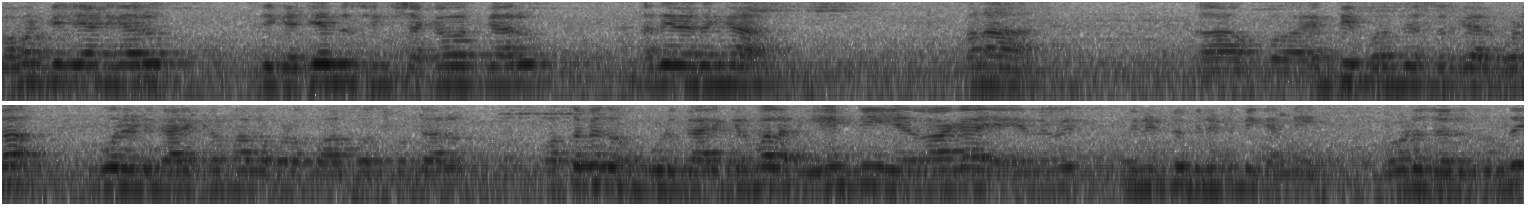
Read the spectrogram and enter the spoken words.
పవన్ కళ్యాణ్ గారు శ్రీ గజేంద్ర సింగ్ షెకావత్ గారు అదేవిధంగా మన ఎంపీ పురంధేశ్వర్ గారు కూడా ఇంకో రెండు కార్యక్రమాల్లో కూడా పాల్పంచుకుంటారు. మొత్తం మీద ఒక మూడు కార్యక్రమాలు అది ఏంటి ఎలాగా మినిట్ టు మినిట్ మీకు అన్ని ఇవ్వడం జరుగుతుంది.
